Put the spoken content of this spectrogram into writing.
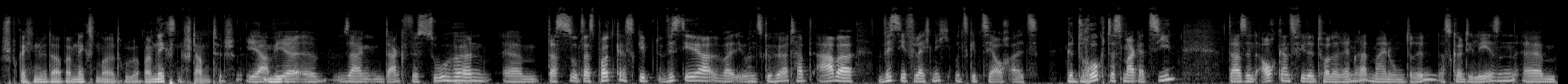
sprechen wir da beim nächsten Mal drüber, beim nächsten Stammtisch. Ja, mhm. wir äh, sagen Danke fürs Zuhören. Ähm, dass es uns als Podcast gibt, wisst ihr ja, weil ihr uns gehört habt, aber wisst ihr vielleicht nicht, uns gibt's ja auch als gedrucktes Magazin. Da sind auch ganz viele tolle Rennradmeinungen drin. Das könnt ihr lesen. Ähm,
